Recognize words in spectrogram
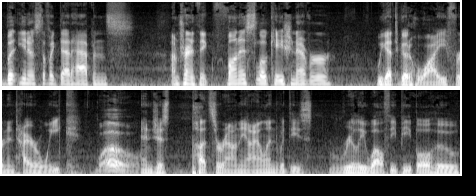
but you know, stuff like that happens. I'm trying to think. Funnest location ever. We got to go to Hawaii for an entire week Whoa. and just putz around the island with these really wealthy people who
